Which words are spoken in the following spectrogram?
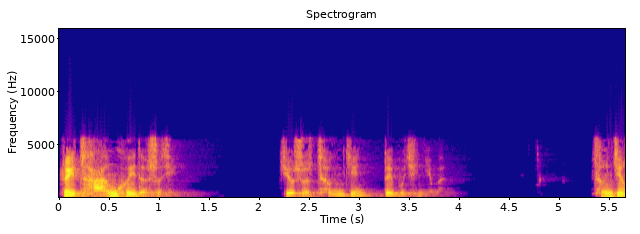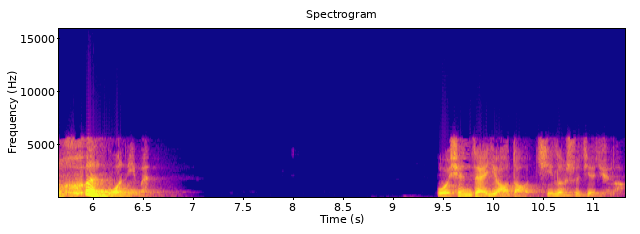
最惭愧的事情，就是曾经对不起你们，曾经恨过你们。我现在要到极乐世界去了，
